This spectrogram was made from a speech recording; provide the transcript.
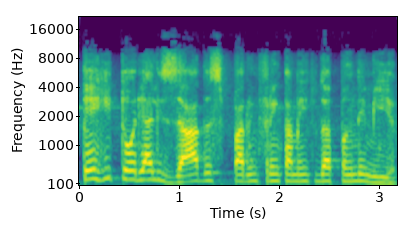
territorializadas para o enfrentamento da pandemia.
